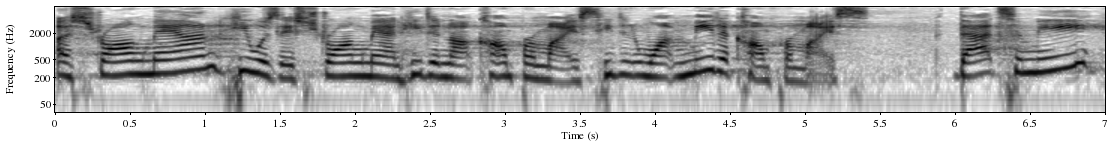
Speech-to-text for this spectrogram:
a strong man, he was a strong man. He did not compromise. He didn't want me to compromise. That to me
